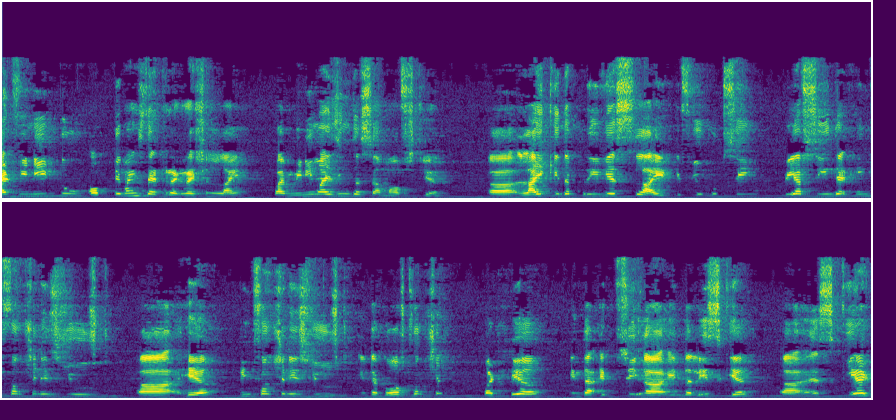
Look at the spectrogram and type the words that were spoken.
and we need to optimize that regression line by minimizing the sum of square. Uh, like in the previous slide, if you could see, we have seen that hinge function is used uh, here. Hinge function is used in the cost function, but here in the uh, in the least square, uh, squared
